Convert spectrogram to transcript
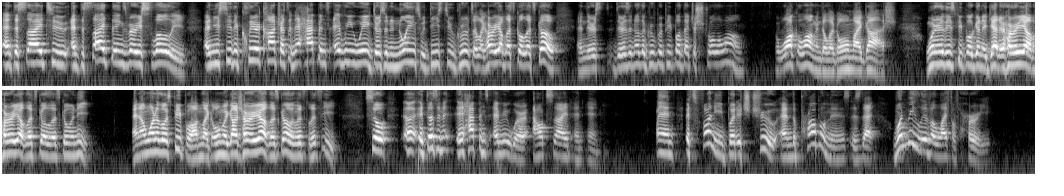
and decide to and decide things very slowly. And you see the clear contrast, and it happens every week. There's an annoyance with these two groups. They're like, hurry up, let's go, let's go. And there's there's another group of people that just stroll along and walk along, and they're like, oh my gosh, when are these people gonna get it? Hurry up, hurry up, let's go, let's go and eat. And I'm one of those people. I'm like, oh my gosh, hurry up, let's go, let's, let's eat. So uh, it doesn't, it happens everywhere, outside and in. And it's funny, but it's true. And the problem is, is that when we live a life of hurry,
